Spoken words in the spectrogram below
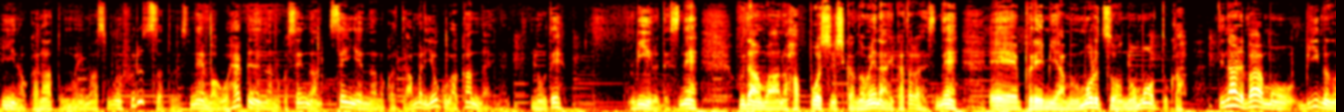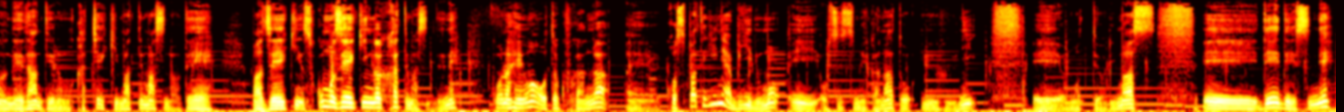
いいのかなと思います。フルーツだとですね、まあ、500円なのか1000円なのかってあんまりよくわかんないので、ビールですね。普段はあの発泡酒しか飲めない方がですね、えー、プレミアムモルツを飲もうとか、ってなればもうビールの値段っていうのもかっちり決まってますので、まあ税金、そこも税金がかかってますんでね、この辺はお得感が、えー、コスパ的にはビールも、えー、おすすめかなというふうに、えー、思っております。えー、でですね、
